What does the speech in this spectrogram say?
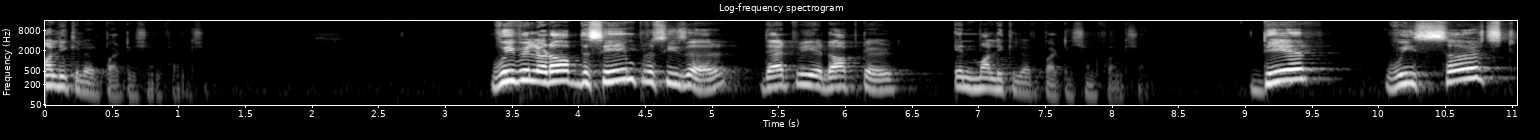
molecular partition function. We will adopt the same procedure that we adopted in molecular partition function. There we searched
